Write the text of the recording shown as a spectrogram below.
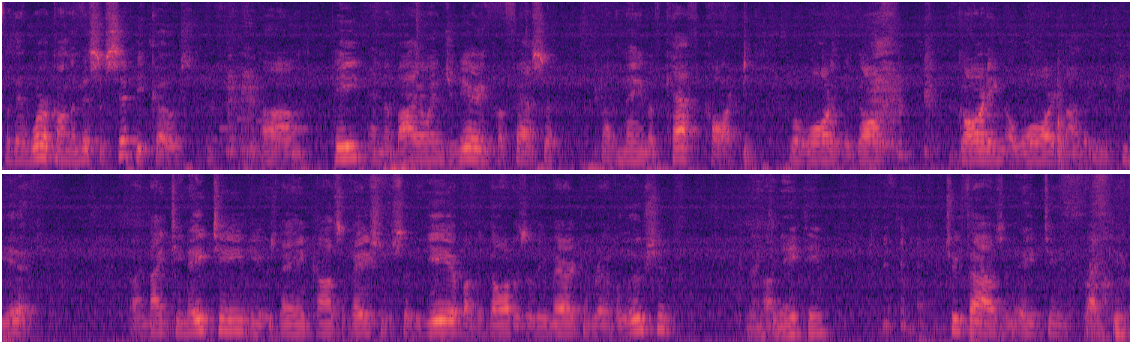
For their work on the Mississippi coast, um, Pete and a bioengineering professor by the name of Cathcart were awarded the Gulf Guardian Award by the EPA. Uh, in 1918, he was named Conservationist of the Year by the Daughters of the American Revolution. 1918? 2018, thank you.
